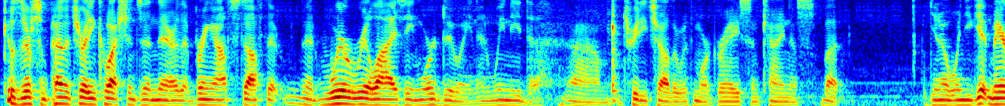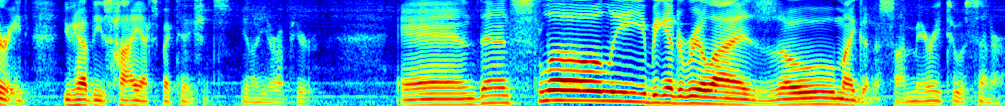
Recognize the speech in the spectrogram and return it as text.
because there's some penetrating questions in there that bring out stuff that, that we're realizing we're doing, and we need to um, treat each other with more grace and kindness. But, you know, when you get married, you have these high expectations. You know, you're up here. And then slowly you begin to realize, oh my goodness, I'm married to a sinner.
